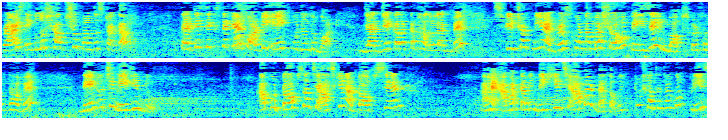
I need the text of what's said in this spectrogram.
প্রাইস এগুলো সাতশো পঞ্চাশ টাকা। থার্টি সিক্স থেকে ফর্টি এইট পর্যন্ত বডি যার যে কালারটা ভালো লাগবে স্ক্রিনশট নিয়ে অ্যাড্রেস ফোন নাম্বার সহ পেজে ইনবক্স করে ফেলতে হবে। দেন হচ্ছে নেভি ব্লু আপু টপস আছে, আজকে না টপসের হ্যাঁ আমারটা আমি দেখিয়েছি, আবার দেখাবো। একটু সাথে থাকুন প্লিজ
